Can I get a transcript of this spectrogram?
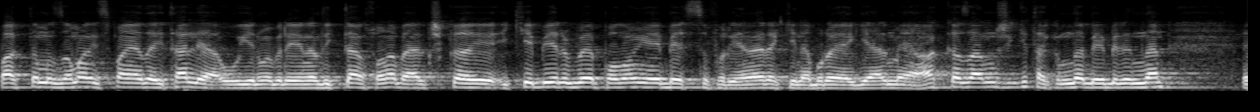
Baktığımız zaman İspanya'da İtalya U21'e yenildikten sonra Belçika'yı 2-1 ve Polonya'yı 5-0 yenerek yine buraya gelmeye hak kazanmış. İki takım da birbirinden e,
